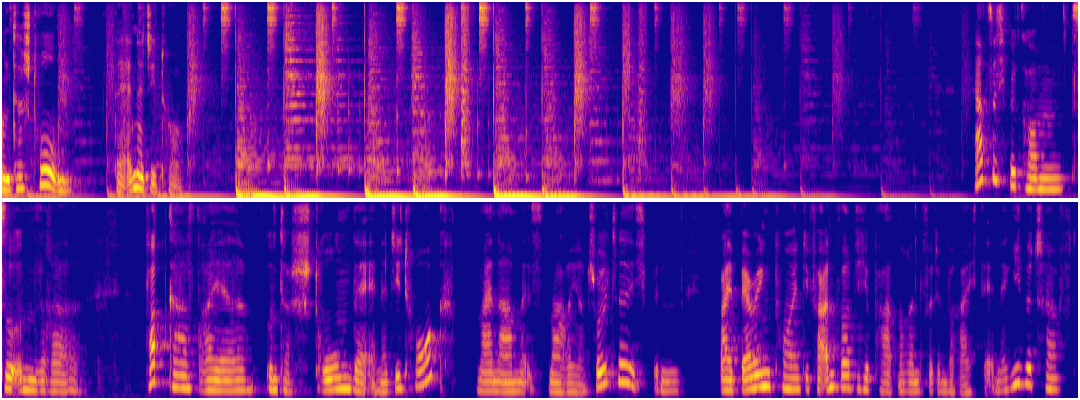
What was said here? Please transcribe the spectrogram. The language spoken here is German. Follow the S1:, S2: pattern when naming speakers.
S1: Unter Strom, der Energy Talk. Herzlich willkommen zu unserer Podcast-Reihe Unter Strom, der Energy Talk. Mein Name ist Marion Schulte. Ich bin bei Bearing Point die verantwortliche Partnerin für den Bereich der Energiewirtschaft.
